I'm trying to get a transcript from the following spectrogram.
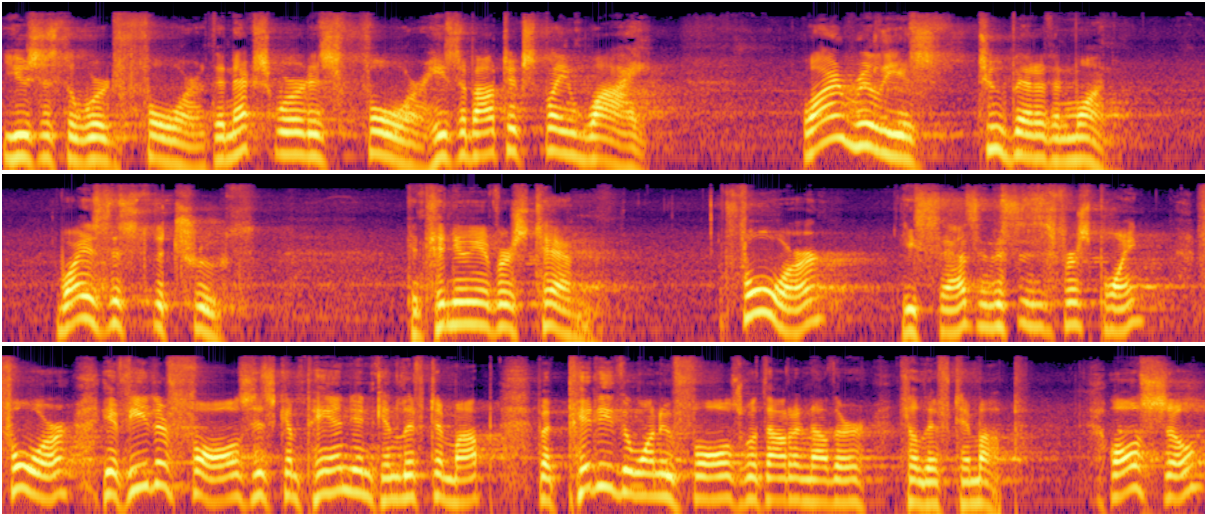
uses the word for. The next word is for. He's about to explain why. Why really is two better than one? Why is this the truth? Continuing in verse 10. For, he says, and this is his first point, for if either falls, his companion can lift him up, but pity the one who falls without another to lift him up. Also,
